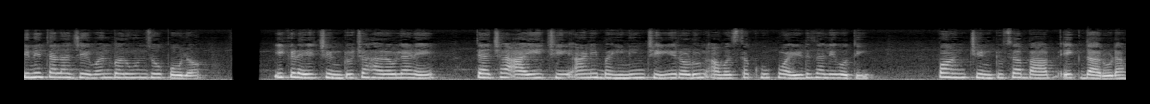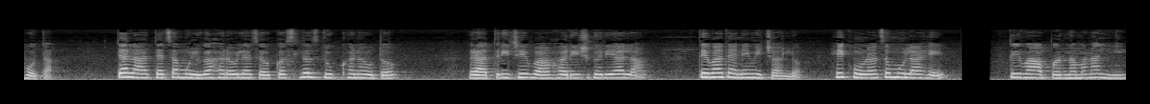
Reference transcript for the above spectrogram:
तिने त्याला जेवण भरवून झोपवलं. इकडे चिंटूच्या हरवल्याने त्याच्या आईची आणि बहिणींची रडून अवस्था खूप वाईट झाली होती. पण चिंटूचा बाप एक दारुडा होता. त्याला त्याचा मुलगा हरवल्याचं कसलंच दुःख नव्हतं. रात्री जेव्हा हरीश घरी आला तेव्हा त्याने विचारलं हे कोणाचं मुलं आहे? तेव्हा अपर्णा म्हणाली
